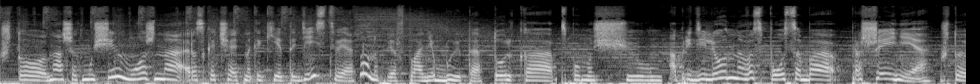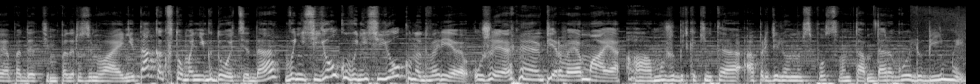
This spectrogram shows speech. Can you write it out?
что наших мужчин можно раскачать на какие-то действия, ну, например, в плане быта, только с помощью определенного способа прошения. Что я под этим подразумеваю? Не так, как в том анекдоте, да? Вынеси елку, вынеси елку на дворе уже 1 мая. А может быть, каким-то определенным способом там, дорогой любимый,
